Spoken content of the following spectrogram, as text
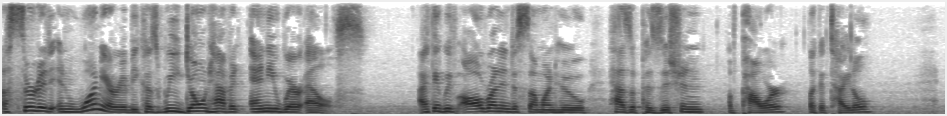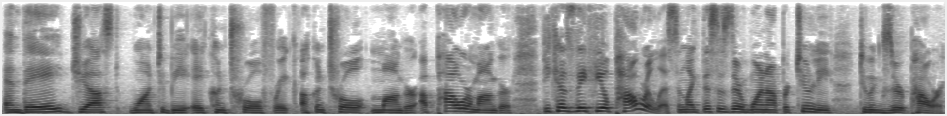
asserted in one area because we don't have it anywhere else. I think we've all run into someone who has a position of power, like a title, and they just want to be a control freak, a control monger, a power monger, because they feel powerless and like this is their one opportunity to exert power.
